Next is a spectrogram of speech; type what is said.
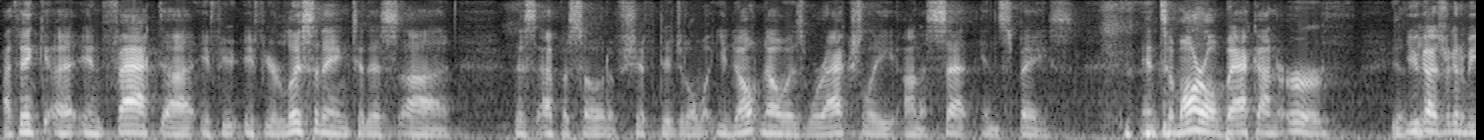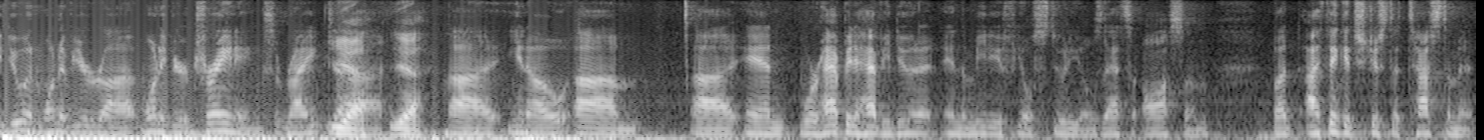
I think, uh, in fact, uh, if you if you're listening to this uh, this episode of Shift Digital, what you don't know is we're actually on a set in space, and tomorrow back on Earth. Yeah, you yeah. guys are going to be doing one of your uh, one of your trainings, right? Yeah, Uh, yeah. uh, you know, um, uh, and we're happy to have you doing it in the Media Fuel Studios. That's awesome. But I think it's just a testament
